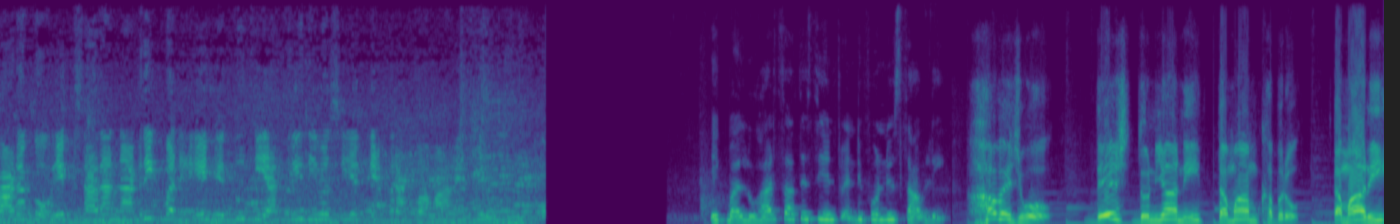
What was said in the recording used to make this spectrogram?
બાળકો એક સારા નાગરિક બને એ હેતુથી આ ત્રિદિવસીય કેમ્પ રાખવામાં આવે છે. ઇકબાલ લુહાર સાથે CN twenty four news Savli. હવે જુઓ દેશ દુનિયાની તમામ ખબરો તમારી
